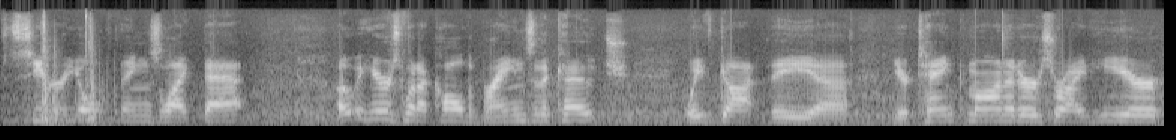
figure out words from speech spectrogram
cereal, things like that. Over here is what I call the brains of the coach. We've got the uh, your tank monitors right here.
